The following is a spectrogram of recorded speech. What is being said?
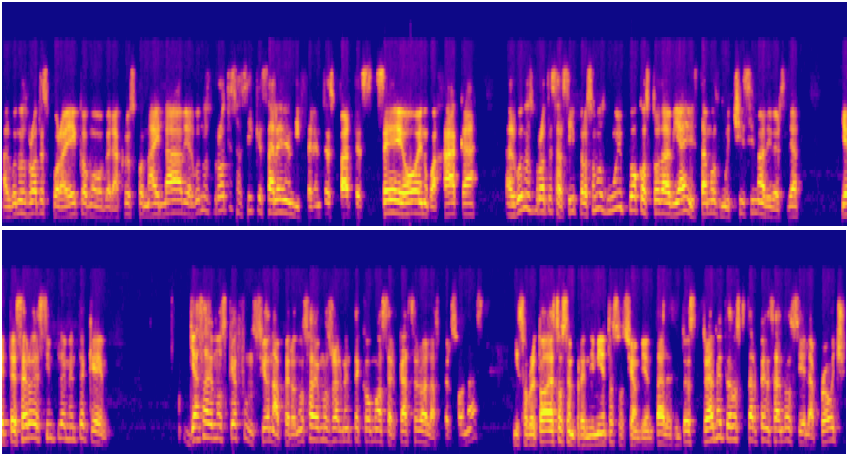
algunos brotes por ahí como Veracruz con iLab y algunos brotes así que salen en diferentes partes, CEO en Oaxaca, algunos brotes así, pero somos muy pocos todavía y necesitamos muchísima diversidad. Y el tercero es simplemente que ya sabemos qué funciona, pero no sabemos realmente cómo acercárselo a las personas y sobre todo a estos emprendimientos socioambientales. Entonces, realmente tenemos que estar pensando si el approach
